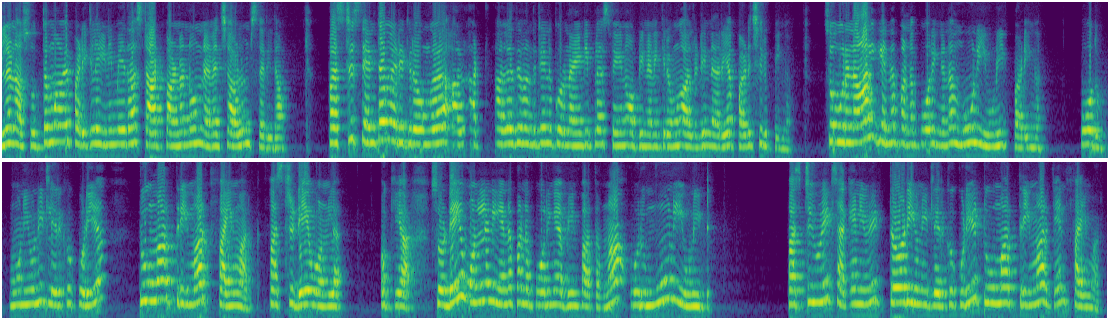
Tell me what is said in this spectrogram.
இல்லை நான் சுத்தமாவே படிக்கல. இனிமே தான் ஸ்டார்ட் பண்ணணும்னு நினைச்சாலும் சரிதான். ஃபர்ஸ்ட் சென்டம் எடுக்கிறவங்க அல்- அட்- அல்லது வந்துட்டு எனக்கு ஒரு 90 பிளஸ் வேணும் அப்படின்னு நினைக்கிறவங்க ஆல்ரெடி நிறைய படிச்சிருப்பீங்க. ஸோ ஒரு நாளைக்கு என்ன பண்ண போறீங்கன்னா மூணு யூனிட் படிங்க. போதும். மூணு யூனிட்ல இருக்கக்கூடிய two mark three mark five mark first day ஒன்ல ஓகேயா ஸோ டே ஒன்ல நீங்க என்ன பண்ண போறீங்க அப்படின்னு பார்த்தோம்னா ஒரு மூணு unit first unit second unit third யூனிட்ல இருக்கக்கூடிய two mark three mark and five mark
